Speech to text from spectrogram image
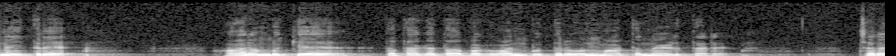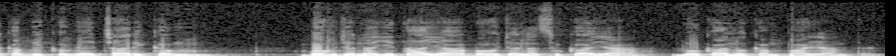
ಸ್ನೇಹಿತರೆ, ಆರಂಭಕ್ಕೆ ತಥಾಗತ ಭಗವಾನ್ ಬುದ್ಧರು ಒಂದು ಮಾತನ್ನು ಹೇಳ್ತಾರೆ. ಚರಕ ಬಿಕ್ಕು ಚಾರಿಕಂ, ಬಹುಜನ ಹಿತಾಯ, ಬಹುಜನ ಸುಖಾಯ ಲೋಕಾನುಕಂಪಾಯ ಅಂತೇಳಿ.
